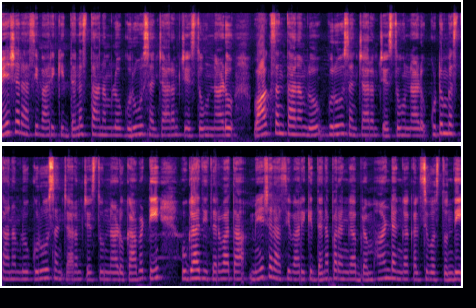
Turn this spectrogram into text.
మేషరాశి వారికి ధనస్థానంలో గురువు సంచారం చేస్తూ ఉన్నాడు. వాక్ సంతానంలో గురువు సంచారం చేస్తూ ఉన్నాడు. కుటుంబ స్థానంలో గురువు సంచారం చేస్తూ ఉన్నాడు కాబట్టి ఉగాది తర్వాత మేషరాశి వారికి ధనపరంగా బ్రహ్మాండంగా కలిసి వస్తుంది.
